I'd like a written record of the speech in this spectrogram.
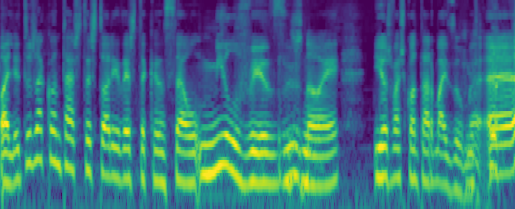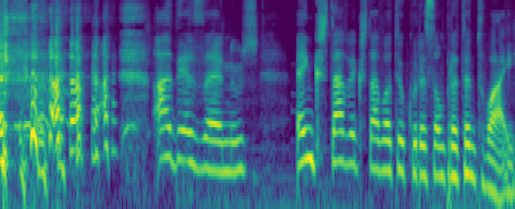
Olha, tu já contaste a história desta canção mil vezes, não é? E hoje vais contar mais uma. Ah, Há 10 anos, em que estado é que estava o teu coração para tanto ai?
